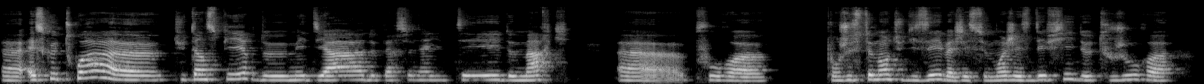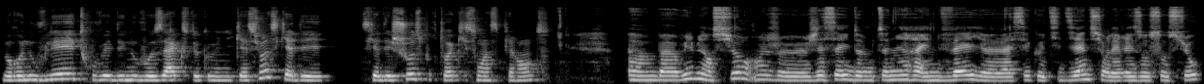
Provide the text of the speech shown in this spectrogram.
Est-ce que toi, tu t'inspires de médias, de personnalités, de marques pour pour justement, tu disais, bah, j'ai ce, moi j'ai ce défi de toujours me renouveler, trouver des nouveaux axes de communication. Est-ce qu'il y a des choses pour toi qui sont inspirantes? Euh, bah oui, bien sûr. Moi, je, j'essaye de me tenir à une veille euh, assez quotidienne sur les réseaux sociaux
